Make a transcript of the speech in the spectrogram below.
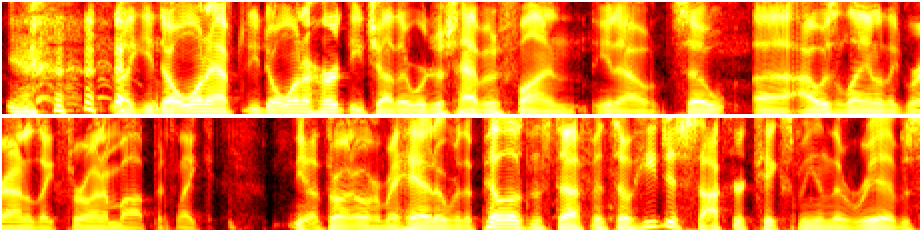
Yeah. Like you don't want to have to. You don't want to hurt each other. We're just having fun, you know. So uh, I was laying on the ground. I was like throwing him up and like, you know, throwing over my head over the pillows and stuff. And so he just soccer kicks me in the ribs.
